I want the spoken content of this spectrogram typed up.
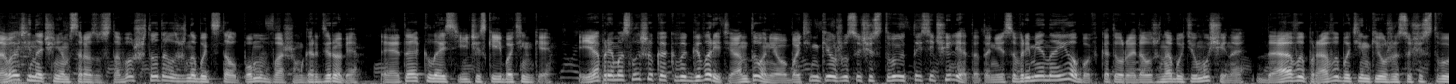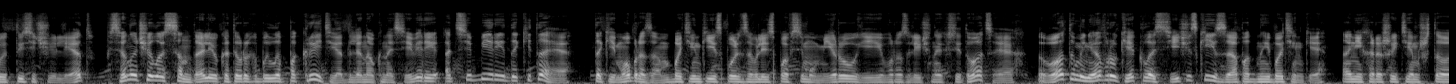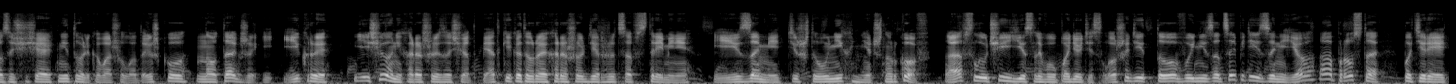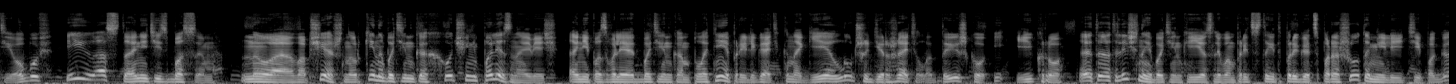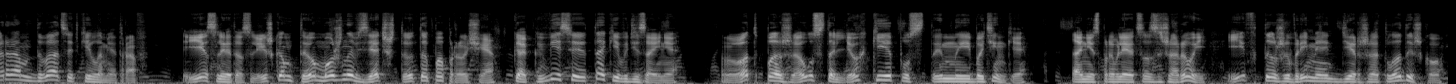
Давайте начнем сразу с того, что должно быть столпом в вашем гардеробе. Это классические ботинки. Я прямо слышу, как вы говорите, Антонио, ботинки уже существуют тысячи лет, это не современная обувь, которая должна быть у мужчины. Да, вы правы, ботинки уже существуют тысячи лет. Все началось с сандалий, у которых было покрытие для ног на севере от Сибири до Китая. Таким образом, ботинки использовались по всему миру и в различных ситуациях. Вот у меня в руке классические западные ботинки. Они хороши тем, что защищают не только вашу лодыжку, но также и икры. Еще они хороши за счет пятки, которая хорошо держится в стремени. И заметьте, что у них нет шнурков. А в случае, если вы упадете с лошади, то вы не зацепитесь за нее, а просто потеряете обувь и останетесь босым. Ну а вообще, шнурки на ботинках очень полезная вещь. Они позволяют ботинкам плотнее прилегать к ноге, лучше держать лодыжку и икру. Это отличные ботинки, если вам предстоит прыгать с парашютами или идти по горам 20 километров. Если это слишком, то можно взять что-то попроще, как в весе, так и в дизайне. Вот, пожалуйста, легкие пустынные ботинки. Они справляются с жарой и в то же время держат лодыжку.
